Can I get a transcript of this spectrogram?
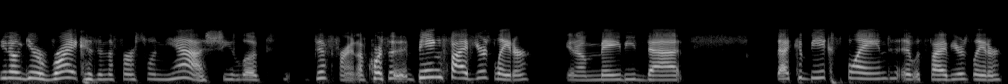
You know you're right because in the first one, yeah, she looked different. Of course, it, being five years later, you know maybe that that could be explained. It was five years later,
